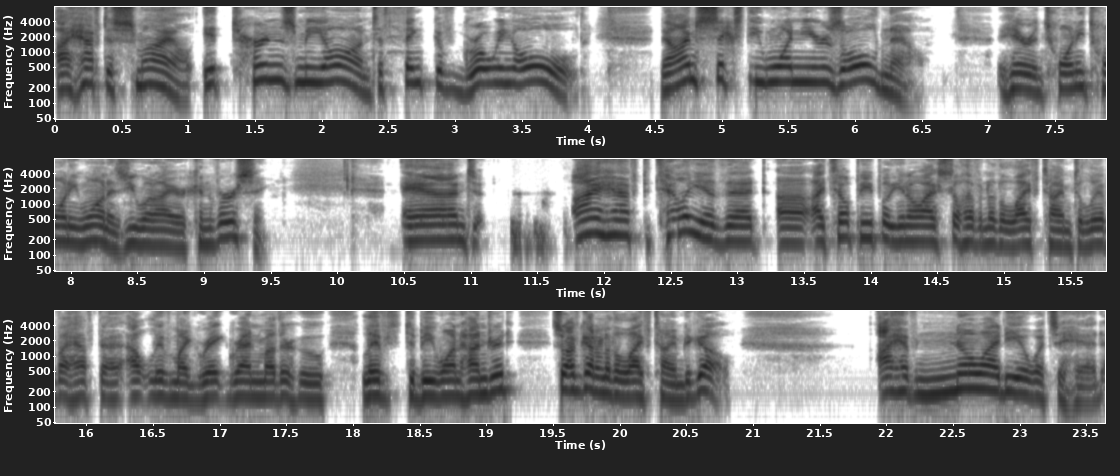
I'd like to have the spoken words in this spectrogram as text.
I have to smile. It turns me on to think of growing old. Now, I'm 61 years old now, here in 2021, as you and I are conversing. And I have to tell you that uh, I tell people, you know, I still have another lifetime to live. I have to outlive my great grandmother who lived to be 100. So I've got another lifetime to go. I have no idea what's ahead.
